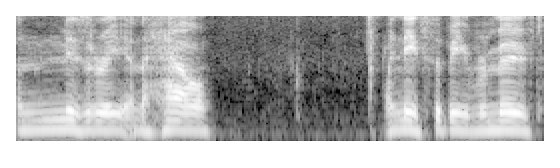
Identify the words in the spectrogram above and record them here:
and misery and hell. It needs to be removed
